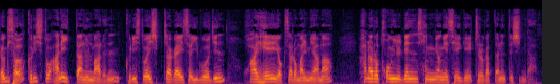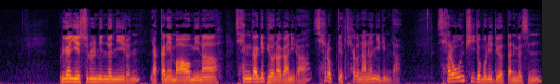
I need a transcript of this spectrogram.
여기서 그리스도 안에 있다는 말은 그리스도의 십자가에서 이루어진 화해의 역사로 말미암아 하나로 통일된 생명의 세계에 들어갔다는 뜻입니다. 우리가 예수를 믿는 이 일은 약간의 마음이나 생각의 변화가 아니라 새롭게 태어나는 일입니다. 새로운 피조물이 되었다는 것은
